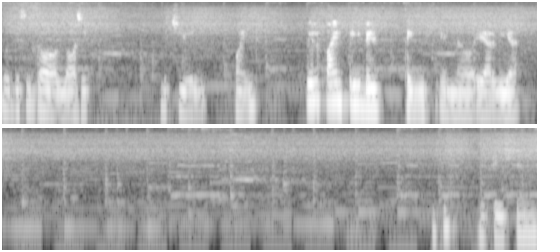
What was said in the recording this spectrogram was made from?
so this is the logic which you will find you will find pre-built thing in uh, AR VR. Okay, rotation.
